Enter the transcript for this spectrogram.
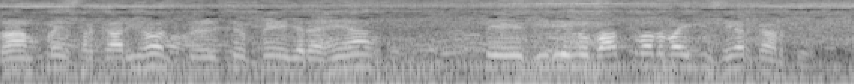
ਰਾਮਪੁਰੇ ਸਰਕਾਰੀ ਹਸਪਤਾਲ 'ਚ ਭੇਜ ਰਹੇ ਹਾਂ ਤੇ ਵੀਡੀਓ ਨੂੰ ਵੱਧ ਤੋਂ ਵੱਧ ਬਾਈ ਜੀ ਸ਼ੇਅਰ ਕਰ ਦਿਓ।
